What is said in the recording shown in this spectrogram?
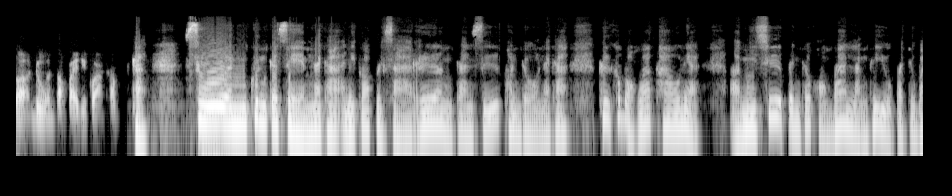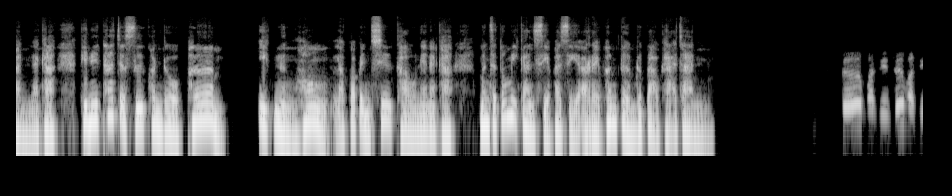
ก็ดูกันต่อไปดีกว่าครับค่ะ ส่วนคุณเกษมนะคะ อันนี้ก็ปรึกษาเรื่องการซื้อคอนโดนะคะ คือเขาบอกว่าเขาเนี่ยมีชื่อเป็นเจ้าของบ้านหลังที่อยู่ปัจจุบันนะคะ ทีนี้ถ้าจะซื้อคอนโดเพิ่ม อีกหนึ่งห้องแล้วก็เป็นชื่อเขาเนี่ยนะคะ มันจะต้องมีการเสียภาษีอะไรเพิ่มเติมหรือเปล่าคะอาจารย์ซื้อภาษีซื้อภาษี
